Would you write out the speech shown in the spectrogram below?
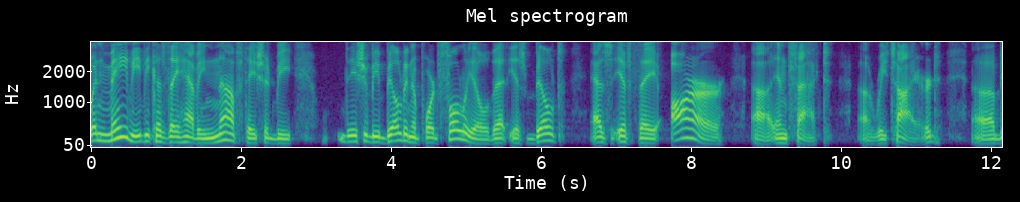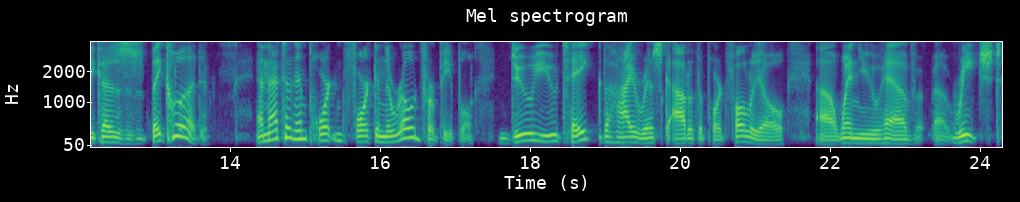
when maybe because they have enough they should be they should be building a portfolio that is built as if they are uh, in fact uh, retired uh, because they could and that's an important fork in the road for people. Do you take the high risk out of the portfolio uh, when you have uh, reached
